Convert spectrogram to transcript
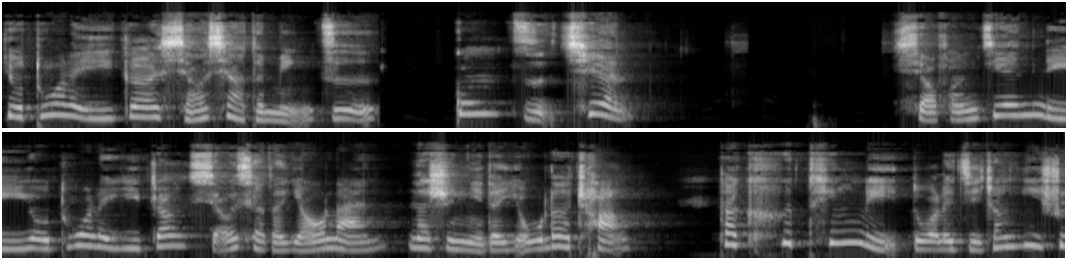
又多了一个小小的名字——龚子倩。小房间里又多了一张小小的摇篮，那是你的游乐场。大客厅里多了几张艺术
